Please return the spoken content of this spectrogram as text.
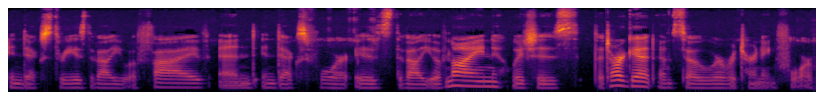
index 3 is the value of 5, and index 4 is the value of 9, which is the target, and so we're returning 4.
